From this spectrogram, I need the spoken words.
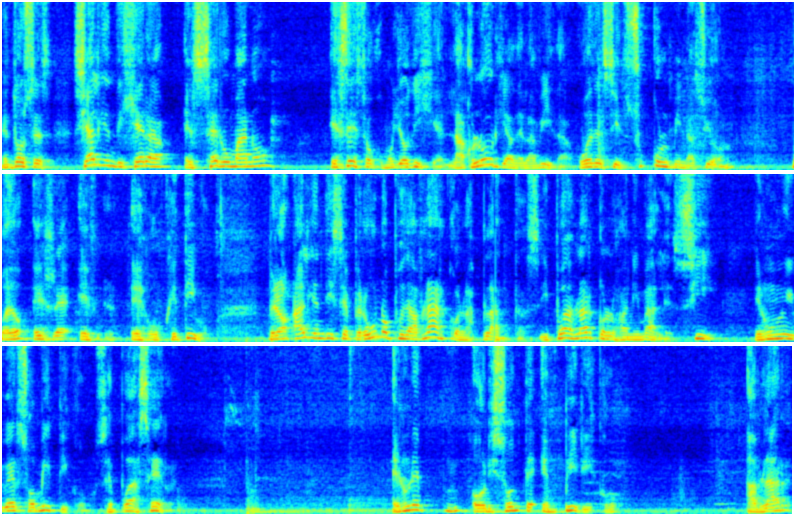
Entonces, si alguien dijera el ser humano es eso, como yo dije, la gloria de la vida, o es decir, su culminación, bueno, es, es, es, objetivo. Pero alguien dice, pero uno puede hablar con las plantas y puede hablar con los animales. Sí, en un universo mítico se puede hacer. En un horizonte empírico, hablar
